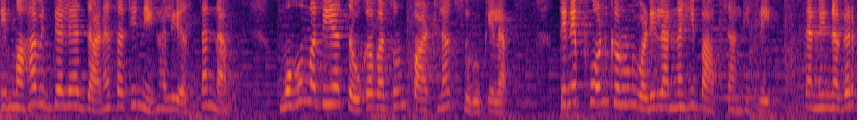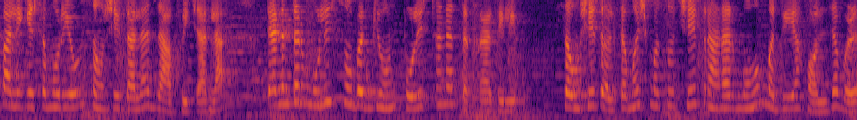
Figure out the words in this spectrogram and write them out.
ती महाविद्यालयात जाण्यासाठी निघाली असताना मोहम्मदिया चौकापासून पाठलाग सुरू केला. तिने फोन करून वडिलांना ही बाब सांगितली. त्यांनी नगरपालिकेसमोर येऊन संशयिताला जाब विचारला. त्यानंतर मुलीसोबत घेऊन पोलीस ठाण्यात तक्रार दिली. संशयित अल्तमश मसूद शेख राहणार मोहम्मदिया हॉलजवळ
